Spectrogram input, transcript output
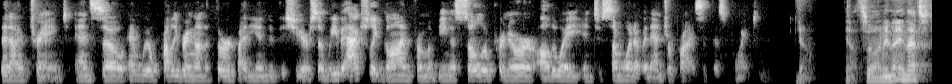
that I've trained. And so, and we'll probably bring on a third by the end of this year. So we've actually gone from a, being a solopreneur all the way into somewhat of an enterprise at this point. Yeah. Yeah. So, I mean, and that's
